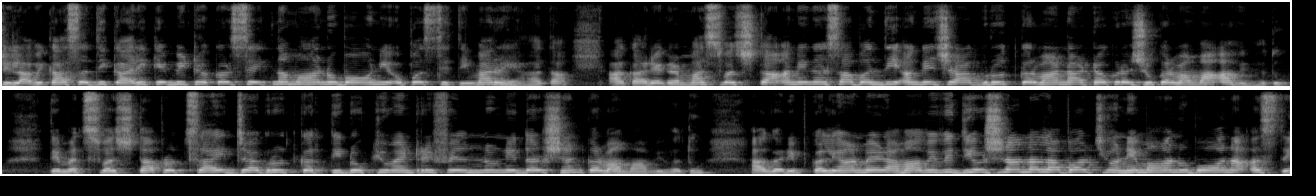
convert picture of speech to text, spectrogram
જિલ્લા વિકાસ અધિકારી કે બી ઠક્કર સહિતના મહાનુભાવોની ઉપસ્થિતિમાં રહ્યા હતા. આ કાર્યક્રમમાં સ્વચ્છતા અને નશાબંધી અંગે જાગૃત કરવા નાટક રજૂ કરવામાં આવ્યું હતું. તેમજ સ્વચ્છતા પ્રોત્સાહિત જાગૃત કરતી ડોક્યુમેન્ટરી ફિલ્મનું નિદર્શન કરવામાં આવ્યું હતું. આ ગરીબ કલ્યાણ મેળામાં વિવિધ યોજનાના લાભાર્થીઓને મહાનુભાવોના હસ્તે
